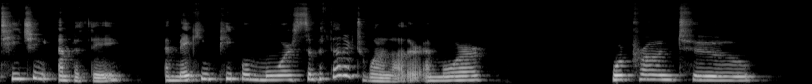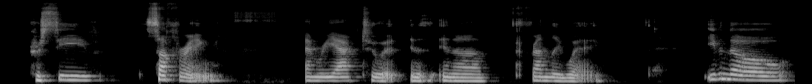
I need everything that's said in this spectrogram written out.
teaching empathy and making people more sympathetic to one another and more more prone to perceive suffering and react to it in, in a friendly way. Even though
